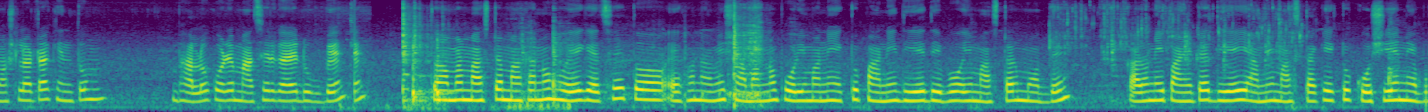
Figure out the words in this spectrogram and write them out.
মশলাটা কিন্তু ভালো করে মাছের গায়ে ডুববে তো আমার মাছটা মাখানো হয়ে গেছে, তো এখন আমি সামান্য পরিমাণে একটু পানি দিয়ে দেব এই মাছটার মধ্যে। কারণ এই পানিটা দিয়েই আমি মাছটাকে একটু কষিয়ে নেব।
